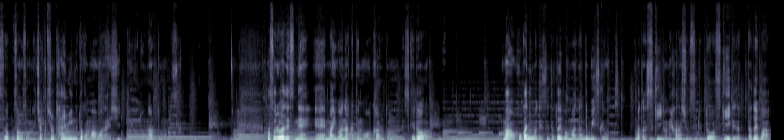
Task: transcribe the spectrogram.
そもそもね着地のタイミングとかも合わないしっていうことになると思うんですよ。まあ、それはですね、えー、まあ言わなくてもわかると思うんですけどまあ他にもですね例えばまあ何でもいいですけどまたスキーのね話をするとスキーで例えば、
